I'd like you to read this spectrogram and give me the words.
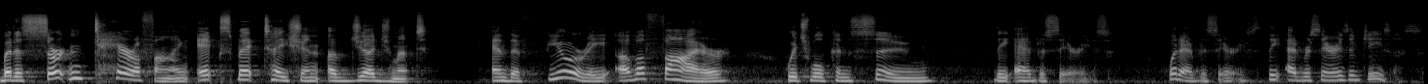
but a certain terrifying expectation of judgment and the fury of a fire which will consume the adversaries. What adversaries? The adversaries of Jesus.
